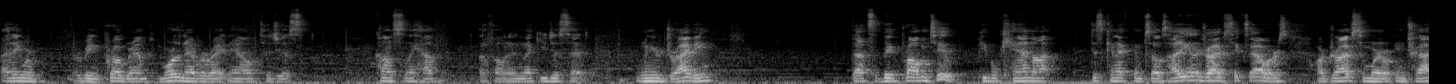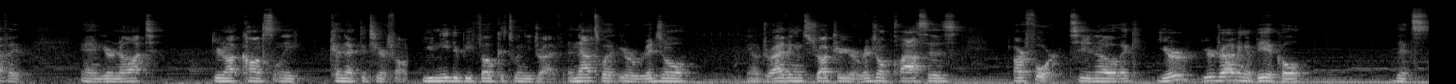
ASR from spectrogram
I think we're we're being programmed more than ever right now to just constantly have a phone. And like you just said, when you're driving, that's a big problem too. People cannot disconnect themselves. How are you going to drive six hours or drive somewhere in traffic, and you're not you're not constantly connected to your phone? You need to be focused when you drive, and that's what your original, you know, driving instructor, your original classes are for. To know like you're you're driving a vehicle that's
